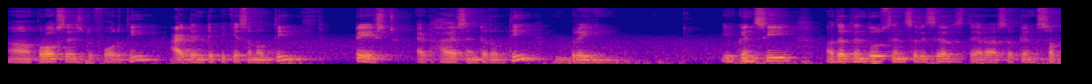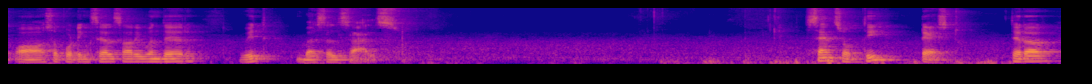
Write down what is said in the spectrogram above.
uh, processed for the identification of the taste at higher center of the brain. You can see other than those sensory cells there are certain uh, supporting cells are even there with basal cells. Sense of the taste there are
